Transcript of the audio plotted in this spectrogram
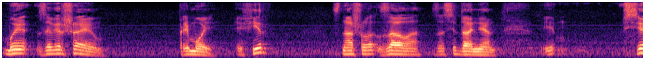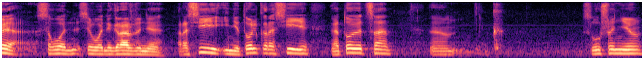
мы завершаем прямой эфир с нашего зала заседания. И все сегодня, сегодня граждане России и не только России готовятся э, к слушанию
